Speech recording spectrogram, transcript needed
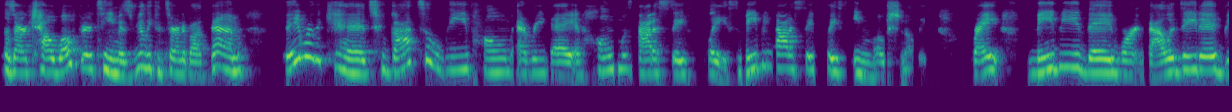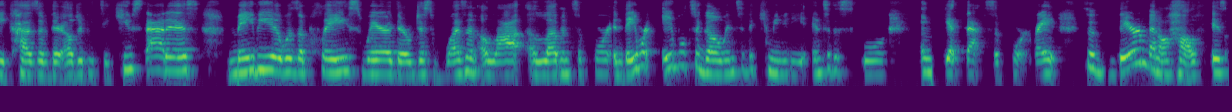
because our child welfare team is really concerned about them. They were the kids who got to leave home every day, and home was not a safe place, maybe not a safe place emotionally, right? Maybe they weren't validated because of their LGBTQ status. Maybe it was a place where there just wasn't a lot of love and support, and they were able to go into the community, into the school, and get that support, right? So their mental health is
